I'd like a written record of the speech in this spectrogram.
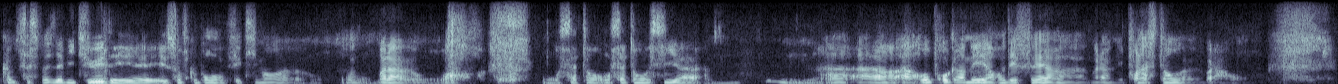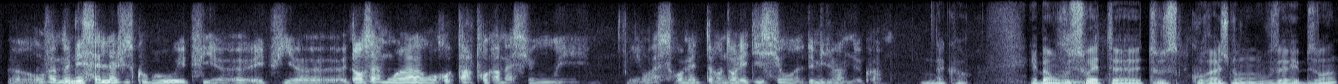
comme ça se passe d'habitude et, sauf que bon effectivement euh, on, voilà, on, s'attend, on s'attend aussi à, à, reprogrammer, à redéfaire, voilà. Mais pour l'instant, euh, voilà, euh, on, va mener celle-là jusqu'au bout et puis, et puis dans un mois, on reparle programmation et, et on va se remettre dans, l'édition 2022, quoi. D'accord. Eh ben, on vous souhaite tout ce courage dont vous avez besoin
